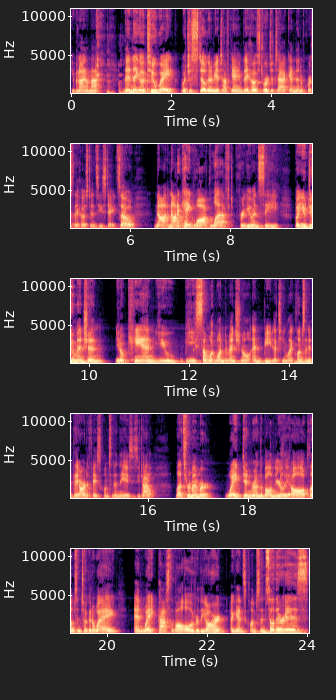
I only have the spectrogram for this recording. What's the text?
Keep an eye on that. then they go to Wake, which is still going to be a tough game. They host Georgia Tech, and then of course they host NC State. So not not a cakewalk left for UNC. But you do mention, you know, can you be somewhat one dimensional and beat a team like Clemson if they are to face Clemson in the ACC title? Let's remember Wake didn't run the ball nearly at all. Clemson took it away, and Wake passed the ball all over the yard against Clemson. So there is,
